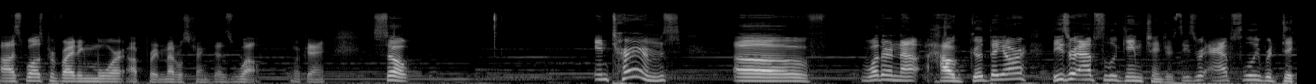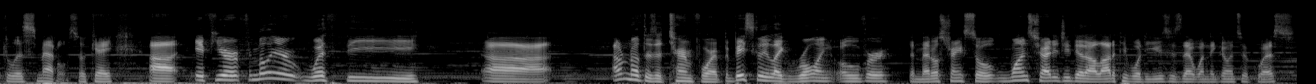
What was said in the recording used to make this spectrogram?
uh, as well as providing more upright medal strength as well, okay? So, in terms of whether or not how good they are, these are absolute game changers. These are absolutely ridiculous medals, okay? Uh, if you're familiar with the... Uh, I don't know if there's a term for it, but basically like rolling over the medal strength. So one strategy that a lot of people would use is that when they go into a quest,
